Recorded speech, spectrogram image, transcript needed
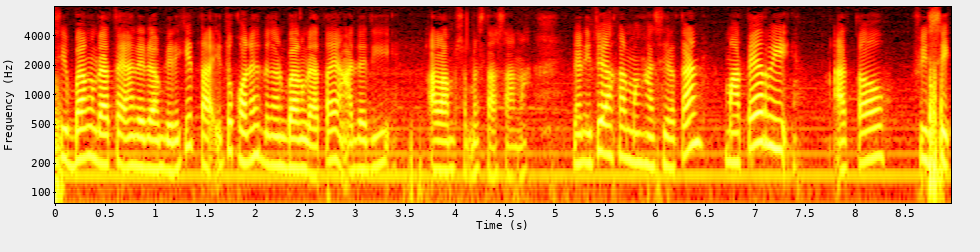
si bank data yang ada dalam diri kita itu connect dengan bank data yang ada di alam semesta sana. Dan itu akan menghasilkan materi atau fisik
